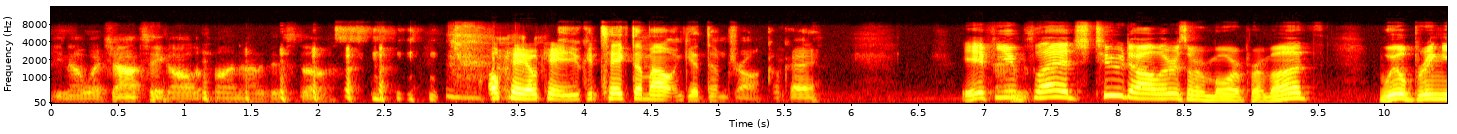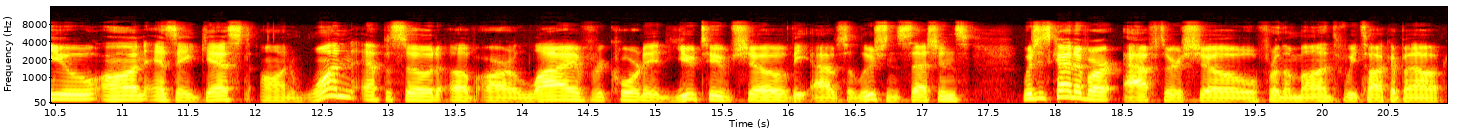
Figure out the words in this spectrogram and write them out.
You know what? Y'all take all the fun out of this stuff. Okay, okay, you can take them out and get them drunk. Okay. If you pledge $2 or more per month, we'll bring you on as a guest on one episode of our live recorded YouTube show, The Absolution Sessions, which is kind of our after show for the month. We talk about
